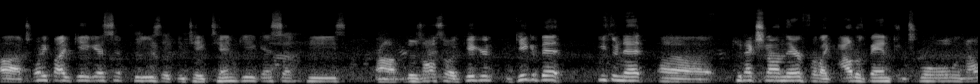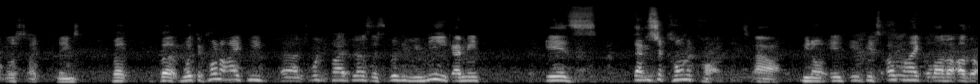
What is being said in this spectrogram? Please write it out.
uh, 25 gig SFPs. They can take 10 gig SFPs. Um, there's also a giga, gigabit Ethernet uh, connection on there for like out of band control and all those type of things. But but what the Kona IP uh, 25 does that's really unique, I mean, is that it's a Kona card. Uh, you know, it, it, it's unlike a lot of other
